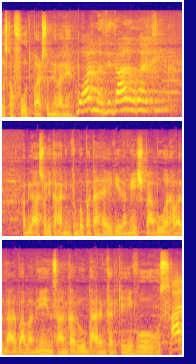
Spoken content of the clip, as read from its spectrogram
उसका फोर्थ पार्ट सुनने वाले हैं। बहुत मज़ेदार होगा आई थिंक अब लास्ट वाली कहानी में तुमको पता है कि रमेश बाबू और हवलदार बाबा ने इंसान का रूप धारण करके वो उस और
